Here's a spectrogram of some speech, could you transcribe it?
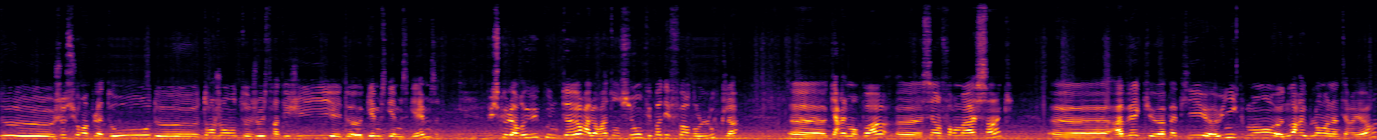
de jeux sur un plateau, de tangente jeux et stratégie et de games, games, games. Puisque la revue Counter, alors attention, on ne fait pas d'effort dans le look là, carrément pas. c'est un format A5 euh, avec euh, un papier euh, uniquement noir et blanc à l'intérieur.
